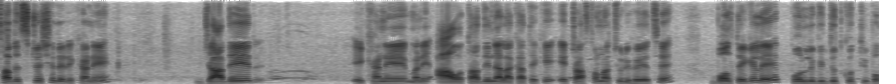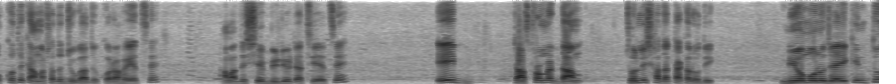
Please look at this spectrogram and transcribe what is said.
সাব স্টেশনের এখানে যাদের এখানে মানে আওতাধীন এলাকা থেকে এই ট্রান্সফরমার চুরি হয়েছে বলতে গেলে পল্লী বিদ্যুৎ কর্তৃপক্ষ থেকে আমার সাথে যোগাযোগ করা হয়েছে। আমাদের সেই ভিডিওটা চেয়েছে, এই ট্রান্সফরমার দাম চল্লিশ হাজার টাকার অধিক। নিয়ম অনুযায়ী কিন্তু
